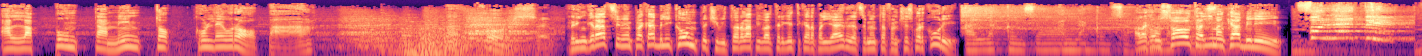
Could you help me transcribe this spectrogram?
all'appuntamento con l'Europa? Forse. Ringrazio i miei implacabili complici Vittorio Lapi, Valtteri Ghetti Carapagliaio, ringraziamento a Francesco Arcuri. Alla console, alla console. Alla console tra gli immancabili. Folletti!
